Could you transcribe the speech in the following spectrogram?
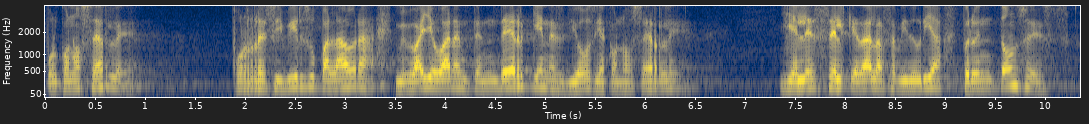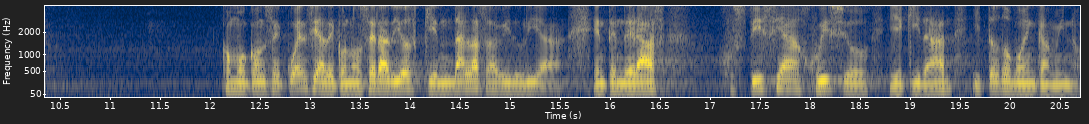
por conocerle, por recibir su palabra, me va a llevar a entender quién es Dios y a conocerle. Y Él es el que da la sabiduría. Pero entonces, como consecuencia de conocer a Dios, quien da la sabiduría, entenderás justicia, juicio y equidad y todo buen camino.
